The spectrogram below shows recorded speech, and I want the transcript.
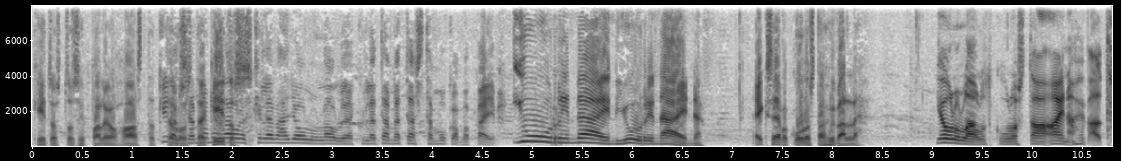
kiitos tosi paljon haastattelusta. Kiitos, kiitos. vähän joulunlauluja, kyllä tämä tästä mukava päivä. Juuri näin, juuri näin. Eikö se kuulosta hyvälle? Joululaulut kuulostaa aina hyvältä.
